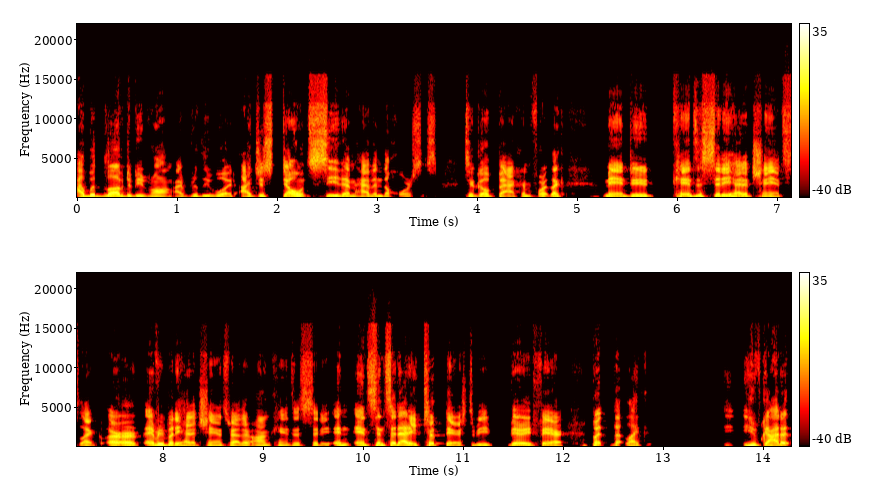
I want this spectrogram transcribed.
I would love to be wrong. I really would. I just don't see them having the horses to go back and forth. Like, man, dude, Kansas City had a chance, like, or, or everybody had a chance rather on Kansas City, and and Cincinnati took theirs to be very fair. But the, like, you've got to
